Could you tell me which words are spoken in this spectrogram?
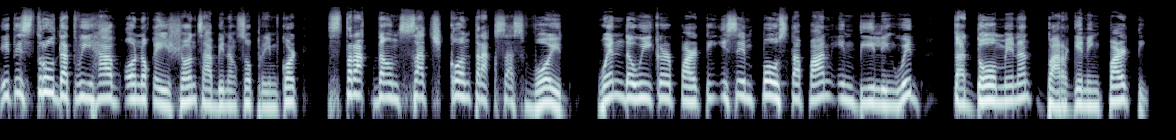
It is true that we have on occasion, sabi ng Supreme Court, struck down such contracts as void when the weaker party is imposed upon in dealing with the dominant bargaining party.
